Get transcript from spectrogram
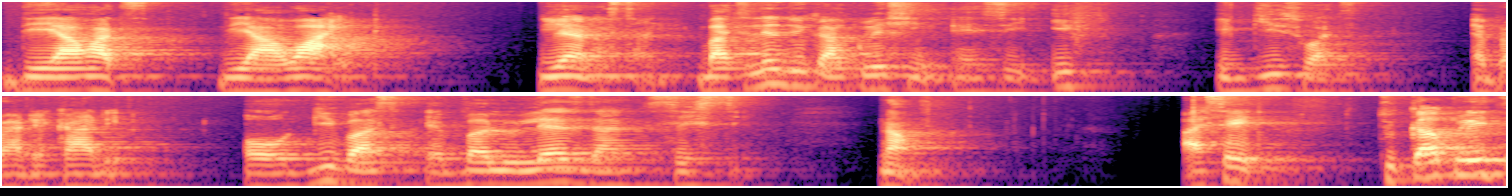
they are what? They are wide. Do you understand? But let's do calculation and see if it gives what? A bradycardia or give us a value less than 60 now i said to calculate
